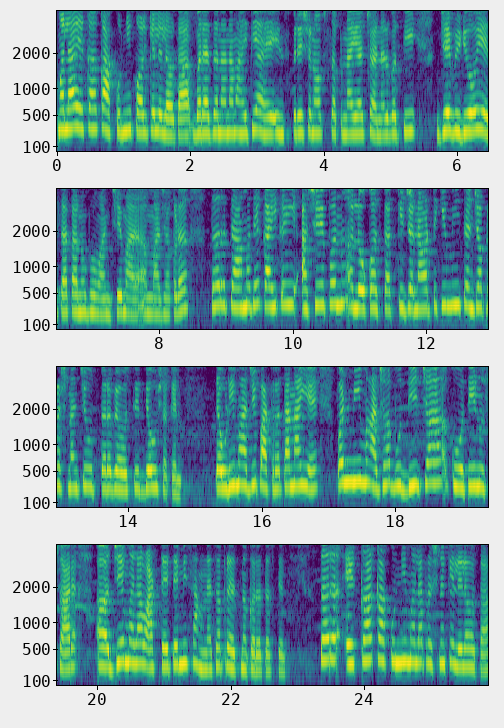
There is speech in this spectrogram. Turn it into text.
मला एका काकूंनी कॉल केलेला होता. बऱ्याच जणांना माहिती आहे इन्स्पिरेशन ऑफ सपना या चॅनलवरती जे व्हिडिओ येतात अनुभवांचे मा माझ्याकडं. तर त्यामध्ये काही काही असे पण लोक असतात की ज्यांना वाटते की मी त्यांच्या प्रश्नांची उत्तरं व्यवस्थित देऊ शकेन. तेवढी माझी पात्रता नाही आहे पण मी माझ्या बुद्धीच्या कुवतीनुसार जे मला वाटतंय ते मी सांगण्याचा प्रयत्न करत असते. तर एका काकूंनी मला प्रश्न केलेला होता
